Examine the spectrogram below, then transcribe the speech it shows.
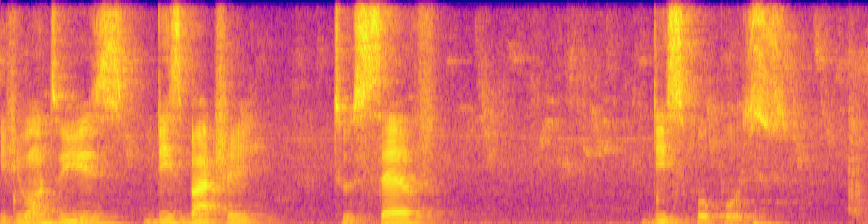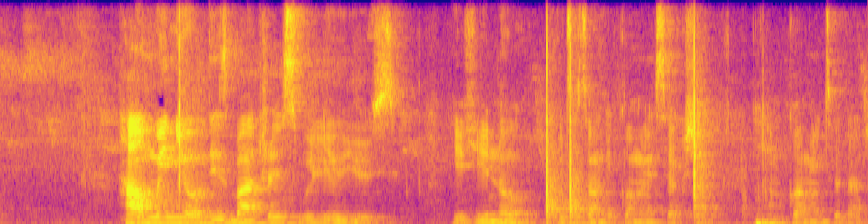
if you want to use this battery to serve this purpose how many of these batteries will you use? If you know put it on the comment section. I'm coming to that.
